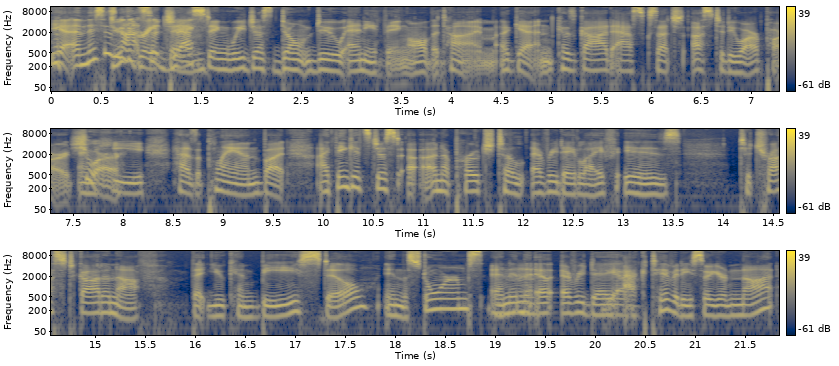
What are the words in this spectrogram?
Yeah, and this is not great thing. suggesting we just don't do anything all the time. Again, because God asks such us to do our part, Sure. and He has a plan. But I think it's just a, an approach to everyday life is to trust God enough that you can be still in the storms and in the e- everyday Mm-hmm. Yeah. activity so you're not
